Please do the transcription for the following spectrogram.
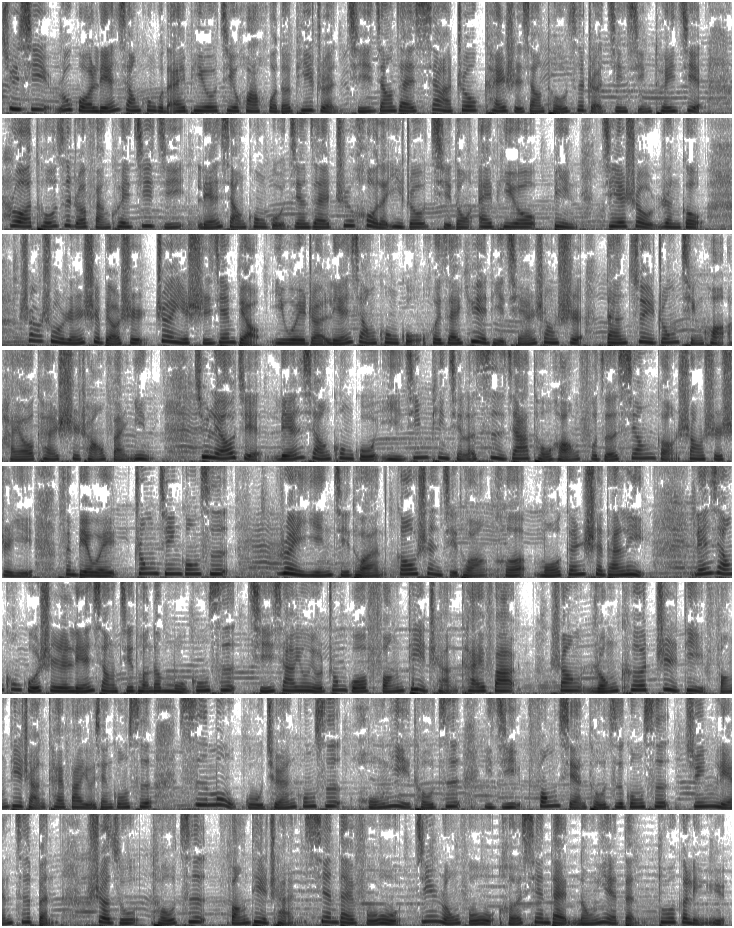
据悉，如果联想控股的 IPO 计划获得批准，其将在下周开始向投资者进行推介。若投资者反馈积极，联想控股将在之后的一周启动 IPO 并接受认购。上述人士表示，这一时间表意味着联想控股会在月底前上市，但最终情况还要看市场反应。据了解，联想控股已经聘请了四家投行负责香港上市事宜，分别为中金公司、瑞银集团、高盛集团和摩根士丹利。联想控股是联想集团的母公司，旗下拥有中国房地产开发。商融科置地房地产开发有限公司、私募股权公司弘毅投资以及风险投资公司君联资本，涉足投资、房地产、现代服务、金融服务和现代农业等多个领域。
